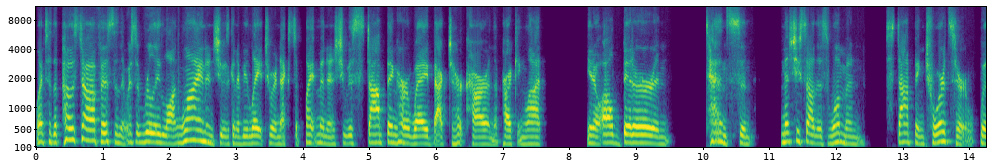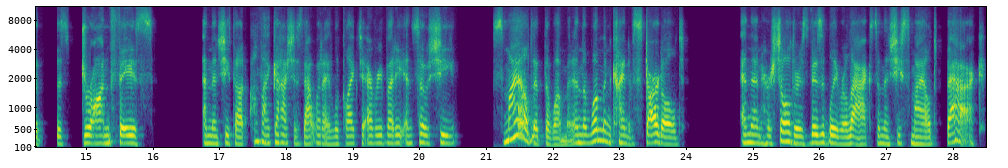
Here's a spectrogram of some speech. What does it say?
went to the post office and there was a really long line and she was going to be late to her next appointment and she was stomping her way back to her car in the parking lot, you know, all bitter and tense. And, and then she saw this woman stomping towards her with this drawn face. And then she thought, oh my gosh, is that what I look like to everybody? And so she smiled at the woman, and the woman kind of startled. And then her shoulders visibly relaxed, and then she smiled back.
